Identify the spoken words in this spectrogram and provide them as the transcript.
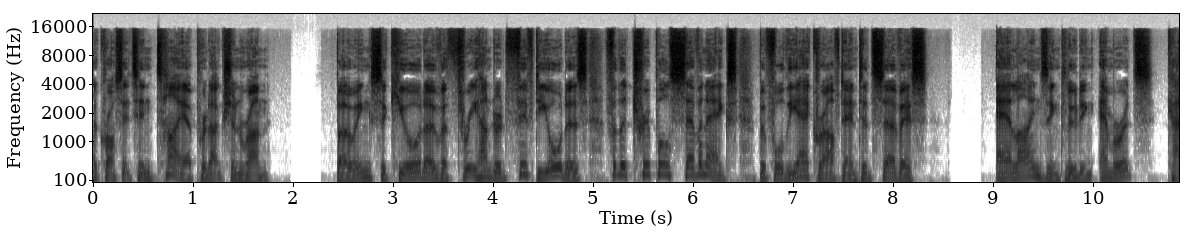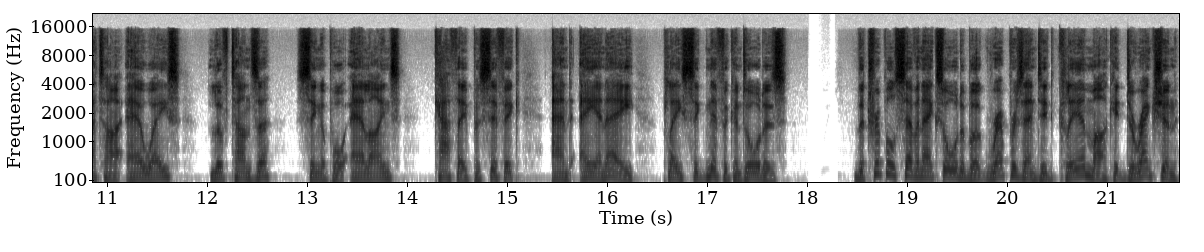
across its entire production run. Boeing secured over 350 orders for the 777X before the aircraft entered service. Airlines including Emirates, Qatar Airways, Lufthansa, Singapore Airlines, Cathay Pacific, and ANA placed significant orders. The 777X order book represented clear market direction.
